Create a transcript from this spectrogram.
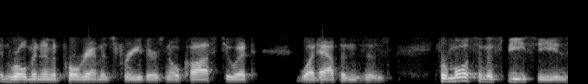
Enrollment in the program is free. There's no cost to it. What happens is, for most of the species,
